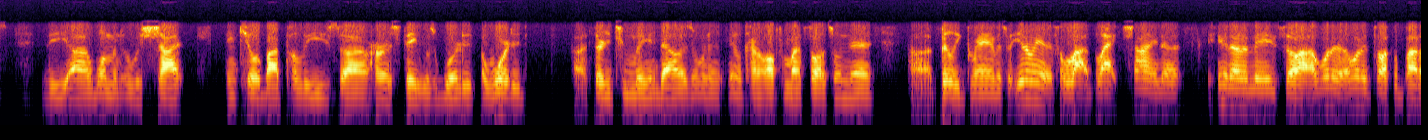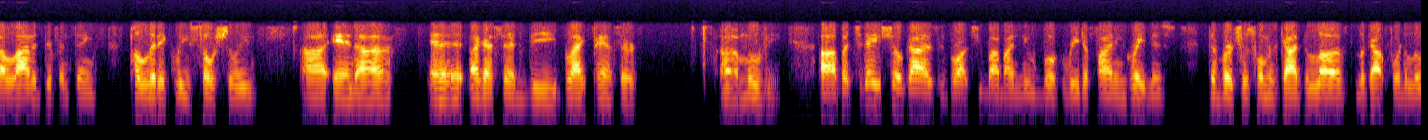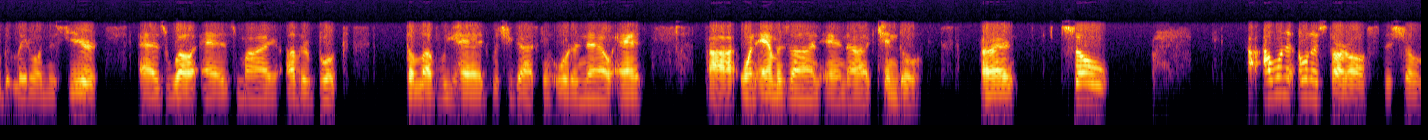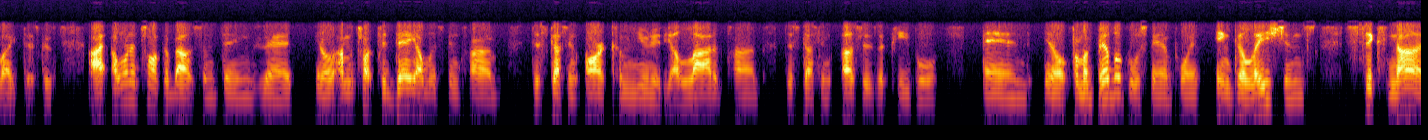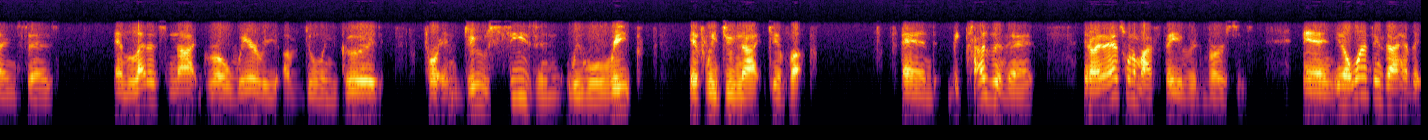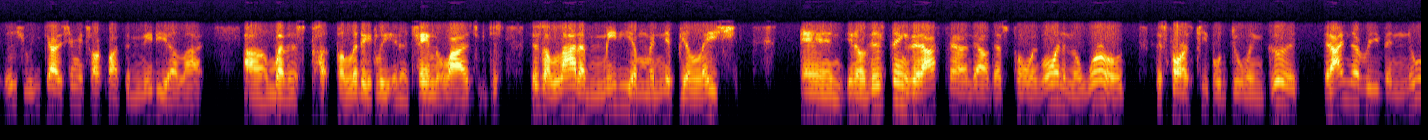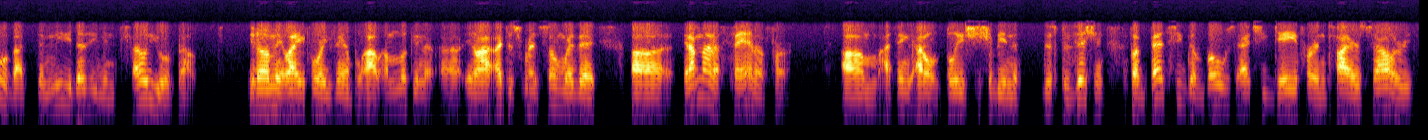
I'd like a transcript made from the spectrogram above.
the uh, woman who was shot and killed by police, uh, her estate was awarded awarded uh, 32 million dollars. I'm gonna you know kind of offer my thoughts on that. Uh, Billy Graham, so you know what I mean? it's a lot. Blac Chyna, you know what I mean? So I want to I want to talk about a lot of different things politically, socially, uh, and uh, and uh, like I said, the Black Panther uh, movie. Uh, but today's show, guys, is brought to you by my new book, Redefining Greatness: The Virtuous Woman's Guide to Love. Look out for it a little bit later on this year, as well as my other book, The Love We Had, which you guys can order now at uh, on Amazon and uh, Kindle. All right. So I want to I want to start off the show like this because I, I want to talk about some things that you know I'm talk today. I want to spend time discussing our community. A lot of time discussing us as a people. And, you know, from a biblical standpoint, in Galatians 6 9 says, And let us not grow weary of doing good, for in due season we will reap if we do not give up. And because of that, you know, and that's one of my favorite verses. And, you know, one of the things I have an issue with, you guys hear me talk about the media a lot, um, whether it's po- politically, entertainment wise, just there's a lot of media manipulation and, you know, there's things that I found out that's going on in the world as far as people doing good that I never even knew about. The media doesn't even tell you about. You know what I mean? Like, for example, I, I'm looking, uh, you know, I, I just read somewhere that, uh, and I'm not a fan of her. Um, I think I don't believe she should be in the, this position. But Betsy DeVos actually gave her entire salary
